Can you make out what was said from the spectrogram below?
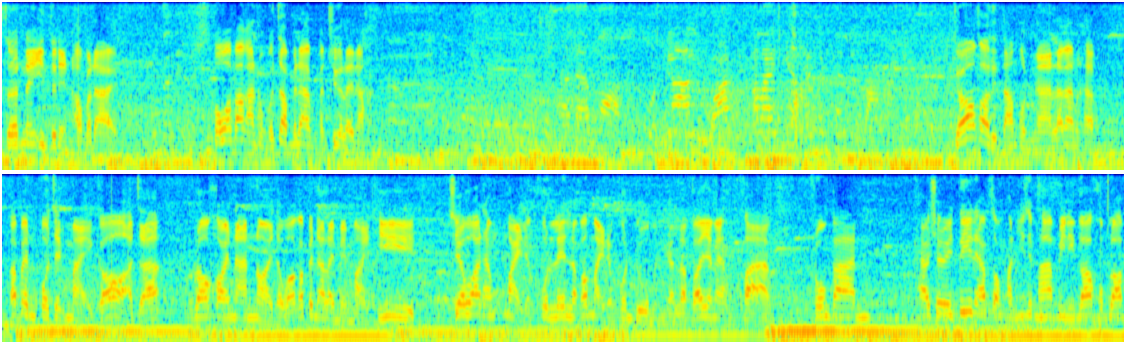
เซิร์ชในอินเทอร์เน็ตเอาก็ได้อิน เทอร์เน็ตเพราะว่าบางอันผมก็จำไม่ได้เหมือนกันชื่ออะไรนะ สุดท้ายแล้วค่ะผลงานหรือว่าอะไรที่อยากให้แฟนๆติดตามก็ฝากติดตามผลงานแล้วกันครับก็เป็นโปรเจกต์ใหม่ก็อาจจะรอคอยนานหน่อย แต่ว่าก็เป็นอะไรใหม่ ๆ ที่เชื่อว่าทั้งใหม่ทั้งคนเล่นแล้วก็ใหม่ทั้งคนดูเหมือนกัน แล้วก็ยังไงผมฝากโครงการ p a l Charity นะครับ 2025 ปีนี้ก็ครบรอบ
